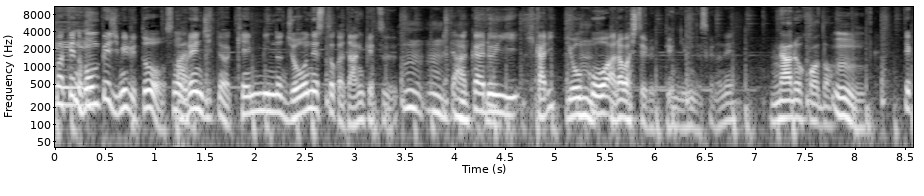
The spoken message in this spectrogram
まあ、県のホームページ見るとそのオレンジっていうのは県民の情熱とか団結、はい、明るい光陽光を表してるっていうふうに言うんですけどね。なるほど、うん、で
